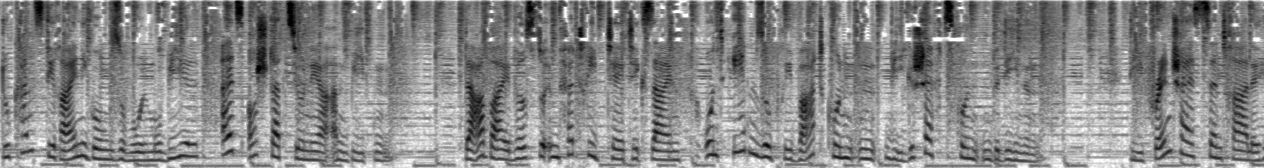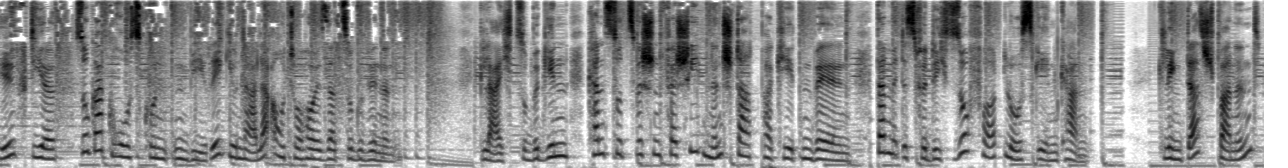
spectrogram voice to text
Du kannst die Reinigung sowohl mobil als auch stationär anbieten. Dabei wirst du im Vertrieb tätig sein und ebenso Privatkunden wie Geschäftskunden bedienen. Die Franchise-Zentrale hilft dir, sogar Großkunden wie regionale Autohäuser zu gewinnen. Gleich zu Beginn kannst du zwischen verschiedenen Startpaketen wählen, damit es für dich sofort losgehen kann. Klingt das spannend?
